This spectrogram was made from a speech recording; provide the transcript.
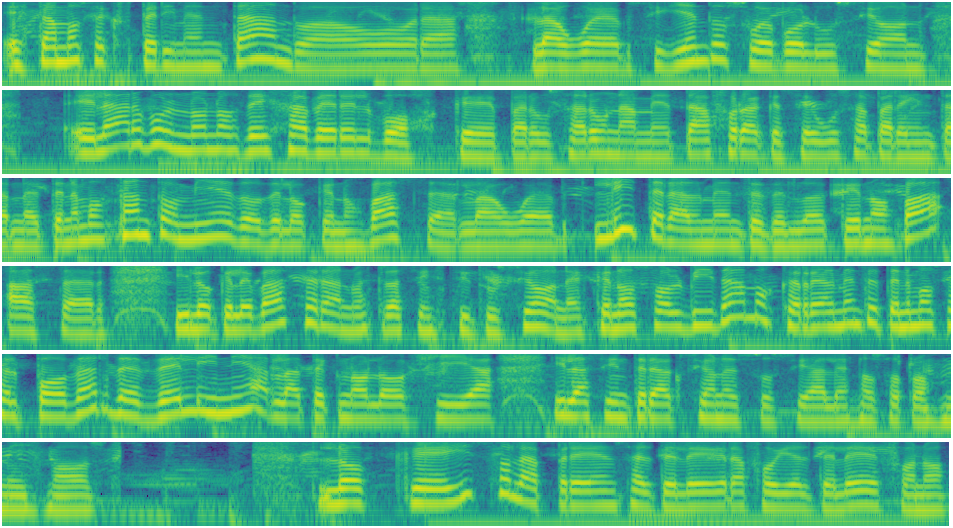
Estamos experimentando ahora la web, siguiendo su evolución. El árbol no nos deja ver el bosque, para usar una metáfora que se usa para Internet. Tenemos tanto miedo de lo que nos va a hacer la web, literalmente de lo que nos va a hacer y lo que le va a hacer a nuestras instituciones, que nos olvidamos que realmente tenemos el poder de delinear la tecnología y las interacciones sociales nosotros mismos. Lo que hizo la prensa, el telégrafo y el teléfono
